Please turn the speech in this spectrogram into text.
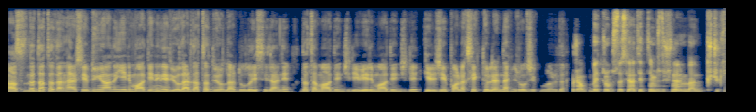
Aslında datadan her şey. Dünyanın yeni madeni ne diyorlar? Data diyorlar. Dolayısıyla hani data madenciliği, veri madenciliği geleceğin parlak sektörlerinden biri olacak bu arada. Hocam metrobüste seyahat ettiğimizi düşünelim. Ben küçük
